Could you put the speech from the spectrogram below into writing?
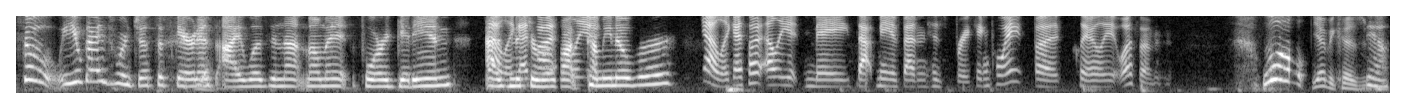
So you guys were just as scared Yeah. as I was in that moment for Gideon Yeah, as like, Mr. Robot's Elliot- coming over. Yeah, like I thought Elliot may that may have been his breaking point, but clearly it wasn't. Well, Yeah, because Yeah.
